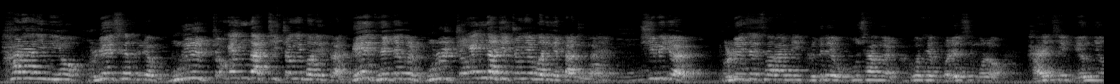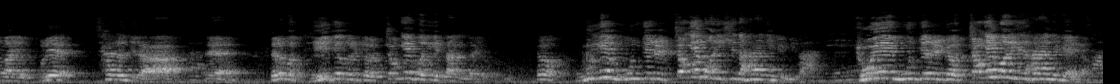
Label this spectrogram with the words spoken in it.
하나님이요 블레셋을요 물을 쪼갠같이 쪼개버리더라. 내 대적을 물을 쪼갠같이 쪼개버리겠다는 거예요. 아멘. 12절 블레셋 사람이 그들의 우상을 그곳에 버렸으므로 다윗이 명령하여 불에 사르니라. 네. 여러분 대적을 저 쪼개버리겠다는 거예요. 어, 우리의 문제를 쪼개버리시는 하나님입니다. 아멘. 교회의 문제를 저 쪼개버리는 하나님이에요.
